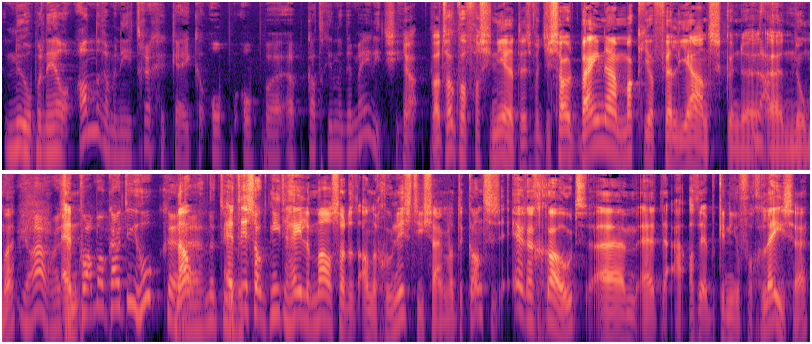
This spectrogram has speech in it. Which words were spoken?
nu op een heel andere manier teruggekeken op, op, eh, op Catherine de Medici. Ja, wat ook wel fascinerend is, want je zou het bijna Machiavelliaans kunnen Nou, eh, noemen. Ja, maar ze En- kwam ook uit die hoek eh, nou, natuurlijk. het is ook niet helemaal zo dat anachronistisch zijn. Want de kans is erg groot, ehm, het, nou, dat heb ik in ieder geval gelezen,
